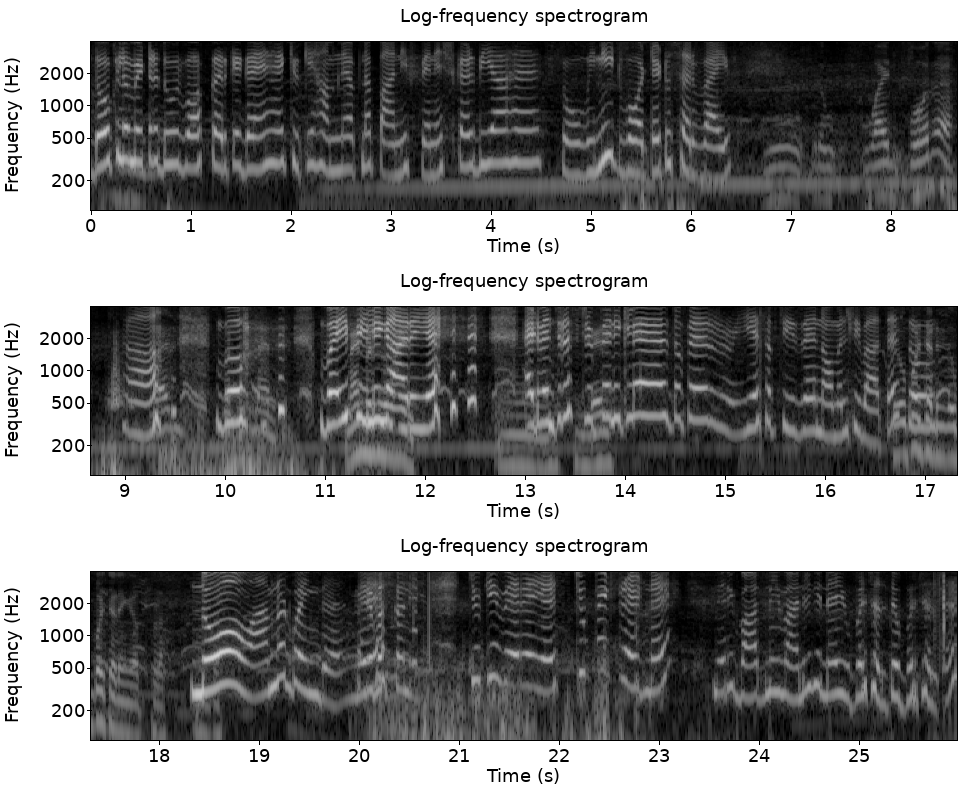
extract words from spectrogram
दो किलोमीटर दूर वॉक करके गए हैं, क्योंकि हमने अपना पानी फिनिश कर दिया है। So we need water to survive white वो ना? हाँ। वो वही फीलिंग आ रही है। एडवेंचरस ट्रिप पे निकले हैं तो फिर ये सब चीज़ें नॉर्मल सी बात है सो ऊपर चढ़ेंगे आप थोड़ा। No I am not going there मेरे बस का नहीं। क्योंकि मेरे ये स्टूपिड फ्रेंड ने मेरी बात नहीं मानी कि नहीं ऊपर चलते ऊपर चलते।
